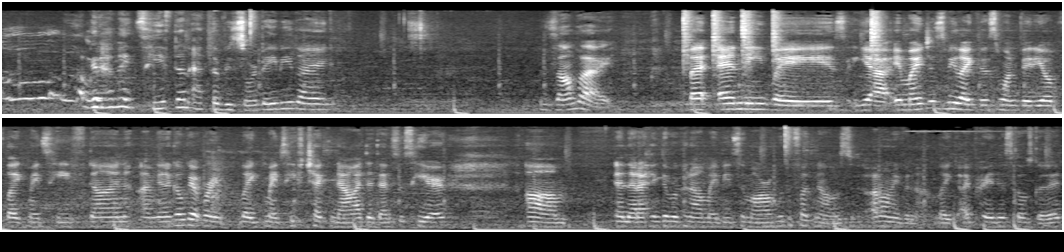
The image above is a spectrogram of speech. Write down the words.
oh, I'm gonna have my teeth done at the resort, baby. Like zombie. But anyways, yeah, it might just be like this one video of like my teeth done. I'm gonna go get my like my teeth checked now at the dentist here. Um, and then I think the root canal might be tomorrow. Who the fuck knows? I don't even know. Like, I pray this goes good.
